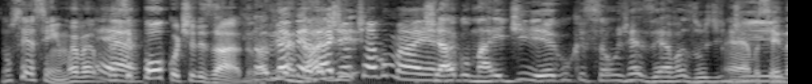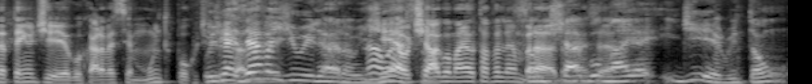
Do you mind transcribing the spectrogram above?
Não sei assim, mas vai, vai É. ser pouco utilizado. Na ele. Na verdade, verdade, é o Thiago Maia. né? Thiago Maia e Diego, que são os reservas hoje de. É, você ainda tem o Diego, o cara vai ser muito pouco Os utilizado. reservas mesmo. de William Arão e Não, é, o Gerson Thiago Maia eu tava lembrado. são Thiago mas é. Maia e Diego. Então,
